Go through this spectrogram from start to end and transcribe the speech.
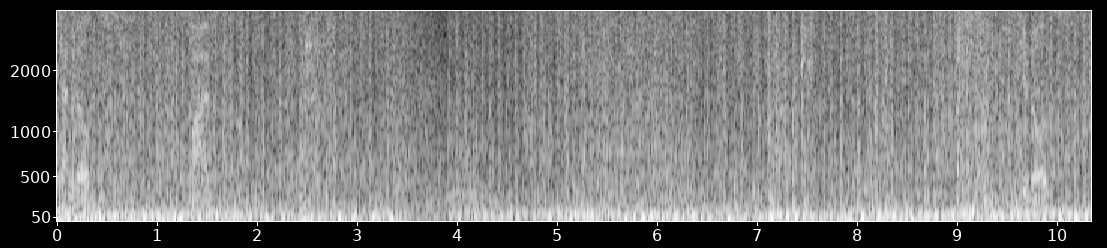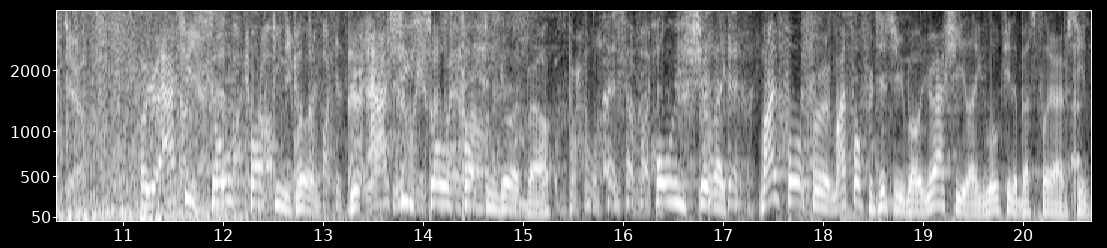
Ten builds. Five. Two builds. Zero. Bro, you're actually so fucking. Good. You're actually so best player in the fucking good, bro. Bro, what the fuck? Holy shit, like my fault for my fault for dissing you, bro. You're actually like low key the best player I've seen.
